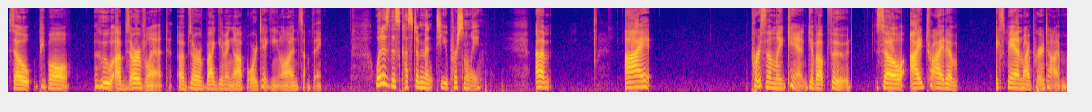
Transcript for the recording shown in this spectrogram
So people who observe Lent observe by giving up or taking on something. What has this custom meant to you personally? Um, I personally can't give up food. So I try to expand my prayer time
